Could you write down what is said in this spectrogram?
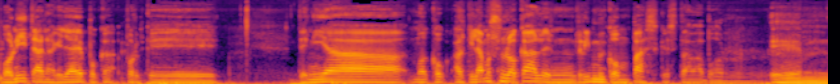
bonita en aquella época, porque tenía alquilamos un local en Ritmo y Compás que estaba por, eh,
